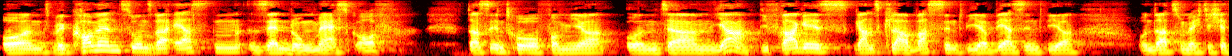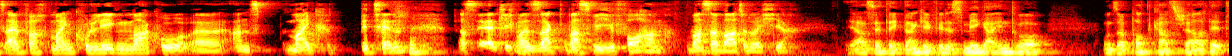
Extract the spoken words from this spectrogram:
Und willkommen zu unserer ersten Sendung Mask Off. Das Intro von mir. Und ähm, ja, die Frage ist ganz klar, was sind wir, wer sind wir? Und dazu möchte ich jetzt einfach meinen Kollegen Marco äh, ans Mike bitten, dass er endlich mal sagt, was wir hier vorhaben. Was erwartet euch hier? Ja, Cedric, danke für das mega Intro. Unser Podcast startet.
